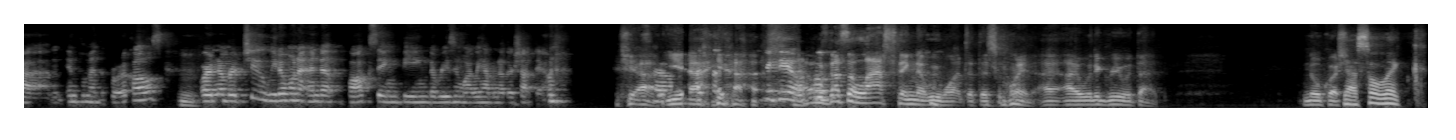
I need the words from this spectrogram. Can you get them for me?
um, implement the protocols mm. or number two we don't want to end up boxing being the reason why we have another shutdown yeah so, yeah yeah big deal. That was, that's the last thing that we want at this point I, I would agree with that no question yeah so like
